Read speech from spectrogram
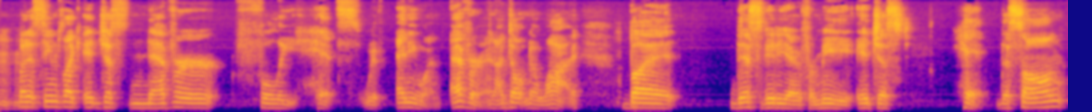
Mhm. but it seems like it just never fully hits with anyone ever. And I don't know why. But this video for me, it just hit. The song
